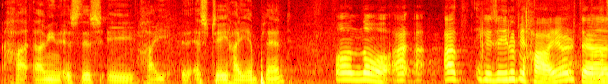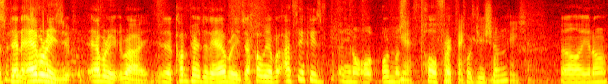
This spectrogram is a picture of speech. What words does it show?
high, I mean, is this a high, uh, SJ high implant? Oh no, I, I I think it's a little bit higher than, than little average, average, right, uh, compared to the average. However, I think it's, you know, almost Yes, perfect, position. location. Uh, you know,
